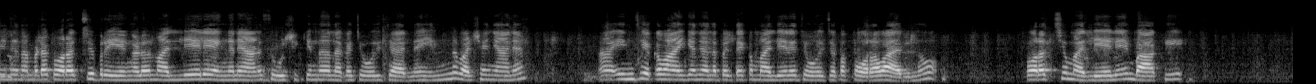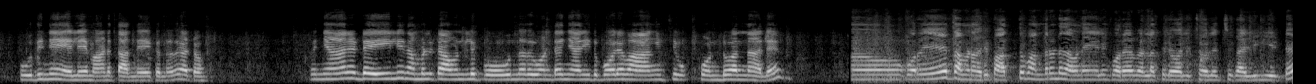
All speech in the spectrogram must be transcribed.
പിന്നെ നമ്മുടെ കുറച്ച് പ്രിയങ്ങൾ മല്ലിയില എങ്ങനെയാണ് സൂക്ഷിക്കുന്നത് എന്നൊക്കെ ചോദിച്ചായിരുന്നു. ഇന്ന് പക്ഷെ ഞാൻ ഇഞ്ചിയൊക്കെ വാങ്ങിക്കാൻ ചെന്നപ്പോഴത്തേക്ക് മല്ലിയില ചോദിച്ചപ്പോൾ കുറവായിരുന്നു. കുറച്ച് മല്ലിയിലയും ബാക്കി പുതിന ഇലയുമാണ് തന്നേക്കുന്നത് കേട്ടോ. അപ്പൊ ഞാൻ ഡെയിലി നമ്മൾ ടൗണിൽ പോകുന്നത് കൊണ്ട് ഞാൻ ഇതുപോലെ വാങ്ങിച്ച് കൊണ്ടുവന്നാൽ കുറേ തവണ ഒരു പത്ത് പന്ത്രണ്ട് തവണയിലും കുറെ വെള്ളത്തിൽ ഒലച്ചൊലച്ച് കഴുകിയിട്ട്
